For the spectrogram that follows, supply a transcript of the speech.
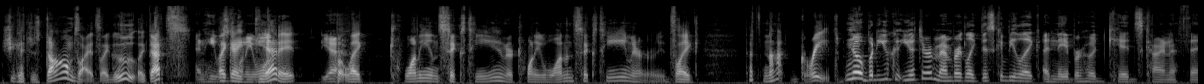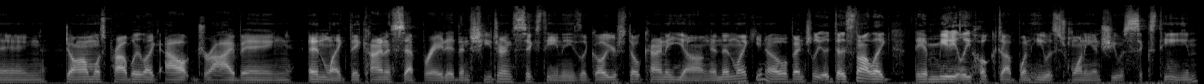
she catches Dom's eye. It's like, ooh, like that's, And he was like 21. I get it, Yeah. but like 20 and 16 or 21 and 16 or it's like that's not great. No, but you you have to remember like this could be like a neighborhood kids kind of thing. Dom was probably like out driving and like they kind of separated. Then she turned 16 and he's like, "Oh, you're still kind of young." And then like, you know, eventually it's not like they immediately hooked up when he was 20 and she was 16.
